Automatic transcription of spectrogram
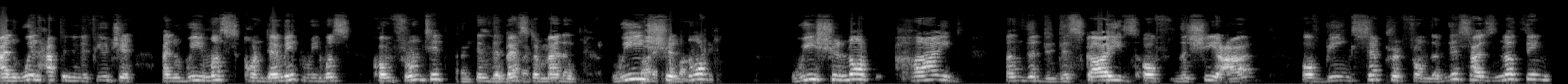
and will happen in the future. And we must condemn it, we must confront it in the best of manner. We should not we should not hide under the disguise of the Shia of being separate from them. This has nothing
